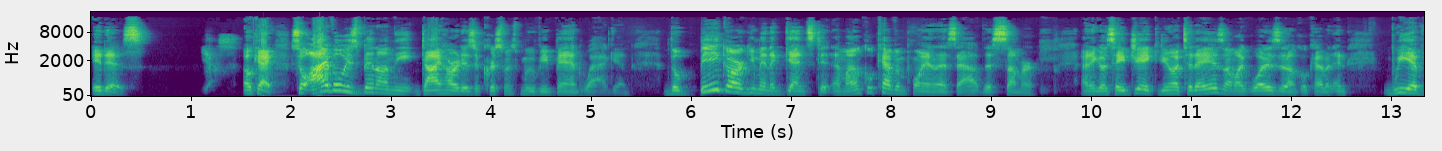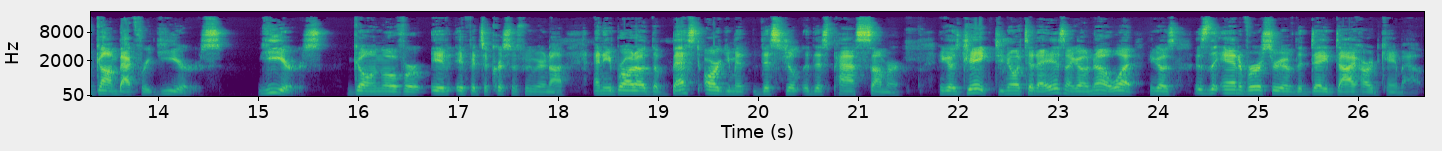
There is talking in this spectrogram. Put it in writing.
It is. yes. Okay, so I've always been on the Die Hard is a Christmas movie bandwagon. The big argument against it, and my Uncle Kevin pointed this out this summer, and he goes, Hey, Jake, do you know what today is? I'm like, What is it, Uncle Kevin? And we have gone back for years, years, going over if, if it's a Christmas movie or not. And he brought out the best argument this this past summer. He goes, Jake, do you know what today is? And I go, No, what? He goes, This is the anniversary of the day Die Hard came out.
